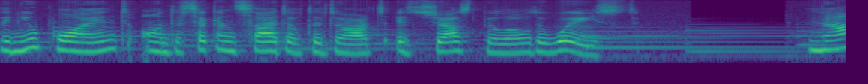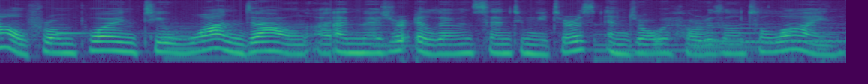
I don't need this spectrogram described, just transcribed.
The new point on the second side of the dart is just below the waist. Now from point T1 down I measure 11 centimeters and draw a horizontal line.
